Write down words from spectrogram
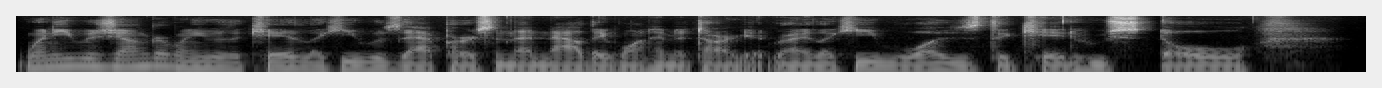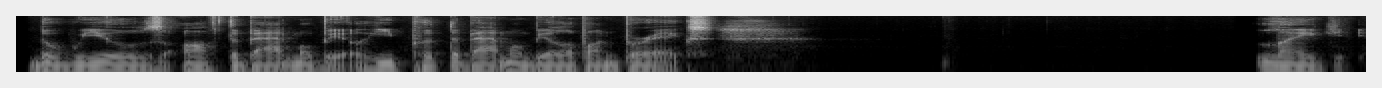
when he was younger, when he was a kid. Like he was that person that now they want him to target, right? Like he was the kid who stole the wheels off the Batmobile. He put the Batmobile up on bricks. Like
